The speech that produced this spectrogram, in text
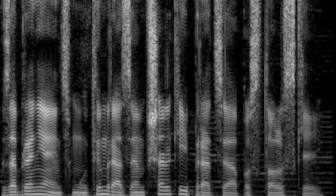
zabraniając mu tym razem wszelkiej pracy apostolskiej.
